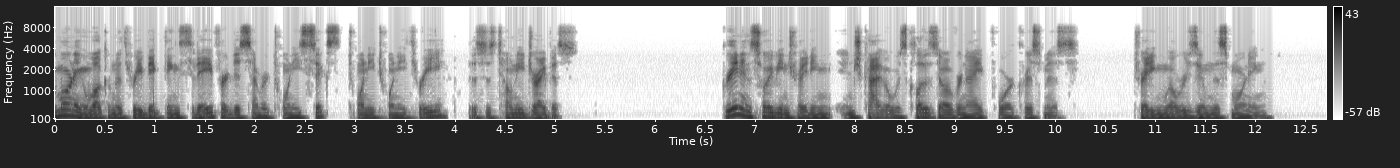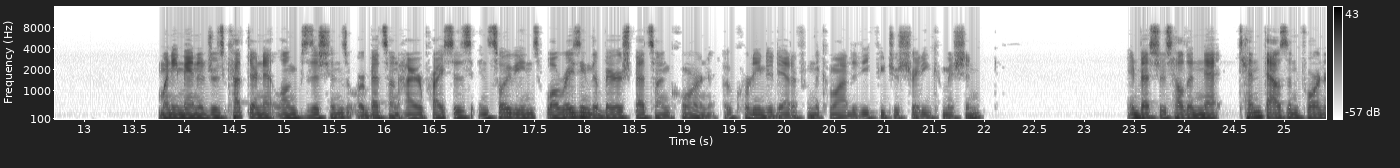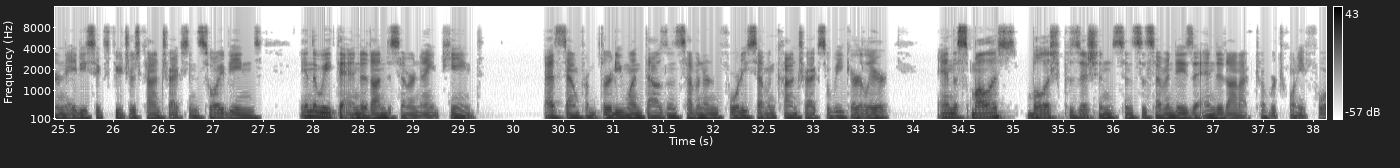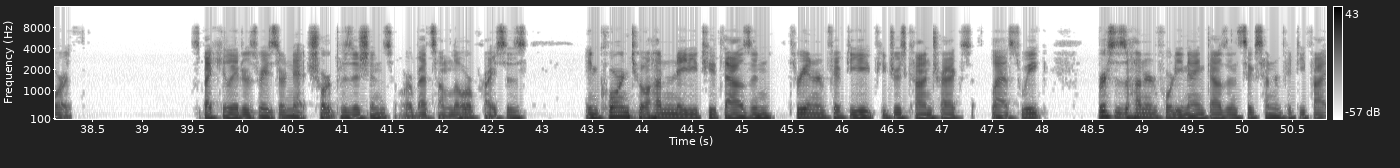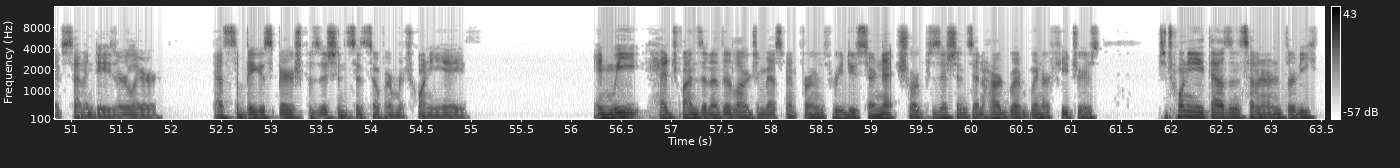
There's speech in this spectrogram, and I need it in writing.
Good morning and welcome to Three Big Things Today for December 26, 2023. This is Tony Dreibus. Grain and soybean trading in Chicago was closed overnight for Christmas. Trading will resume this morning. Money managers cut their net long positions or bets on higher prices in soybeans while raising their bearish bets on corn, according to data from the Commodity Futures Trading Commission. Investors held a net 10,486 futures contracts in soybeans in the week that ended on December 19th. That's down from 31,747 contracts a week earlier and the smallest bullish position since the seven days that ended on October 24th. Speculators raised their net short positions, or bets on lower prices, in corn to 182,358 futures contracts last week versus 149,655 seven days earlier. That's the biggest bearish position since November 28th. In wheat, hedge funds and other large investment firms reduced their net short positions in hard red winter futures to 28,730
